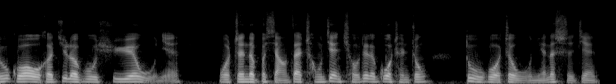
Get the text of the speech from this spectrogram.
如果我和俱乐部续约五年，我真的不想在重建球队的过程中度过这五年的时间。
